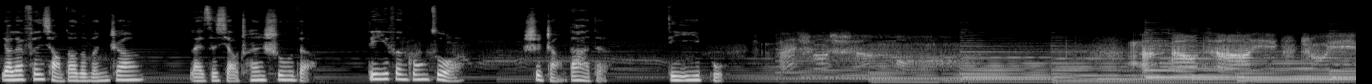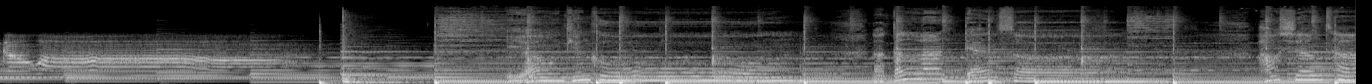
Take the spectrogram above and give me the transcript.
要来分享到的文章来自小川书的《第一份工作是长大的第一步》。难道他已注意到我？仰望天空，那淡蓝颜色，好像他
